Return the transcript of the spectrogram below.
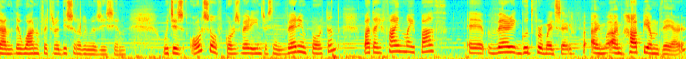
than the one of a traditional musician which is also of course very interesting very important but i find my path uh, very good for myself. I'm, I'm happy I'm there.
